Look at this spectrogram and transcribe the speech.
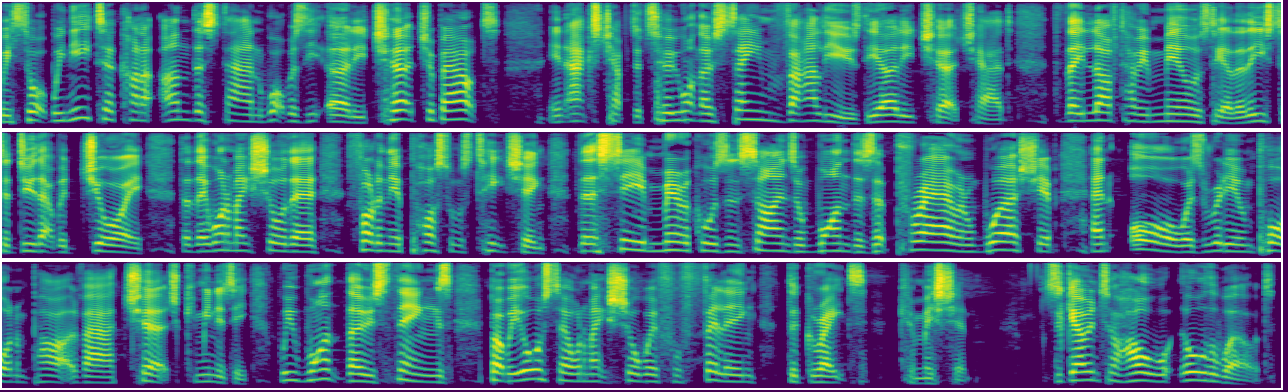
we thought we need to kind of understand what was the early church about in Acts chapter 2. We want those same values the early church had, that they loved having meals together. They used to do that with joy, that they want to make sure they're following the apostles' teaching, they're seeing miracles and signs and wonders, that prayer and worship and awe was a really important part of our church community. We want those things, but we also want to make sure we're fulfilling the Great Commission to go into whole, all the world,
